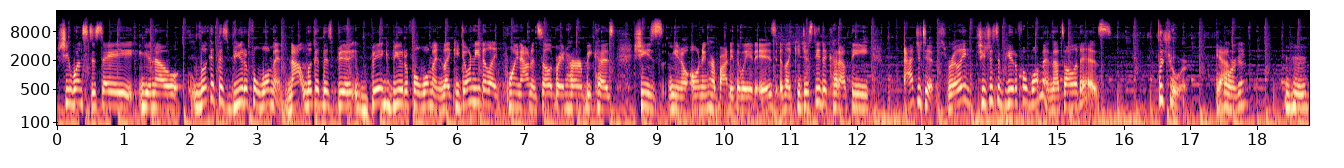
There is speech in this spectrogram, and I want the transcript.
she wants to say, you know, look at this beautiful woman, not look at this big, big beautiful woman. Like, you don't need to, like, point out and celebrate her because she's, you know, owning her body the way it is. Like, you just need to cut out the adjectives, really. She's just a beautiful woman. That's all it is. For sure. Yeah. Morgan? Mm-hmm.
